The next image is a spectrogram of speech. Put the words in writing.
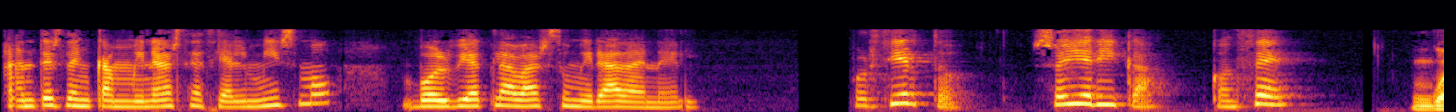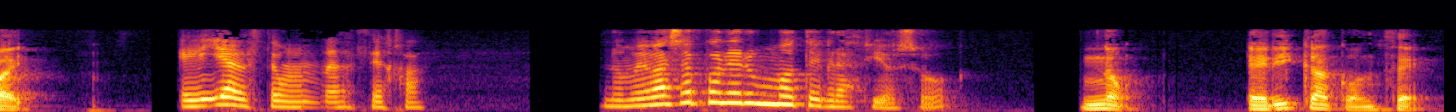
Antes de encaminarse hacia el mismo, volvió a clavar su mirada en él. Por cierto, soy Erika, con C. Guay. Ella alzó una ceja. ¿No me vas a poner un mote gracioso? No. Erika con C.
